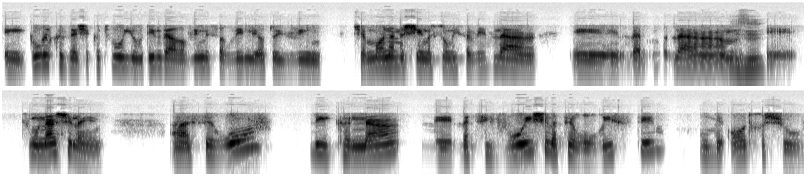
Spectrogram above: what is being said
עיגול כזה שכתבו יהודים וערבים מסרבים להיות אויבים, שהמון אנשים עשו מסביב לתמונה mm-hmm. שלהם. הסירוב להיכנע לציווי של הטרוריסטים הוא מאוד חשוב.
